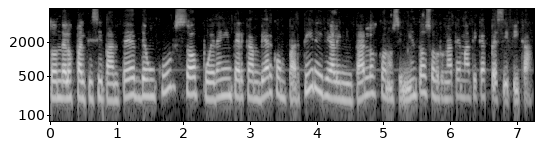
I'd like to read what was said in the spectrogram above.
donde los participantes de un curso pueden intercambiar, compartir y realimentar los conocimientos sobre una temática específica.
